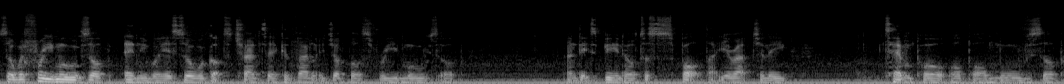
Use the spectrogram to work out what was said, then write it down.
So we're three moves up anyway so we've got to try and take advantage of those three moves up. And it's being able to spot that you're actually tempo up or moves up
